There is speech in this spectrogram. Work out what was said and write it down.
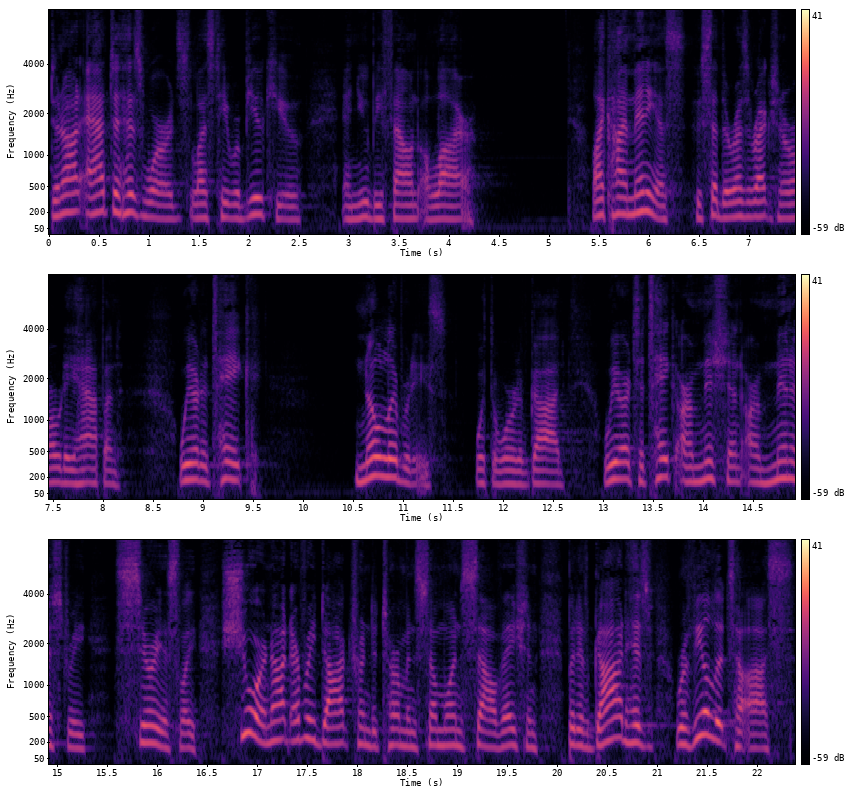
Do not add to his words, lest he rebuke you and you be found a liar. Like Hymenaeus, who said the resurrection had already happened, we are to take no liberties with the Word of God. We are to take our mission, our ministry seriously. Sure, not every doctrine determines someone's salvation, but if God has revealed it to us,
